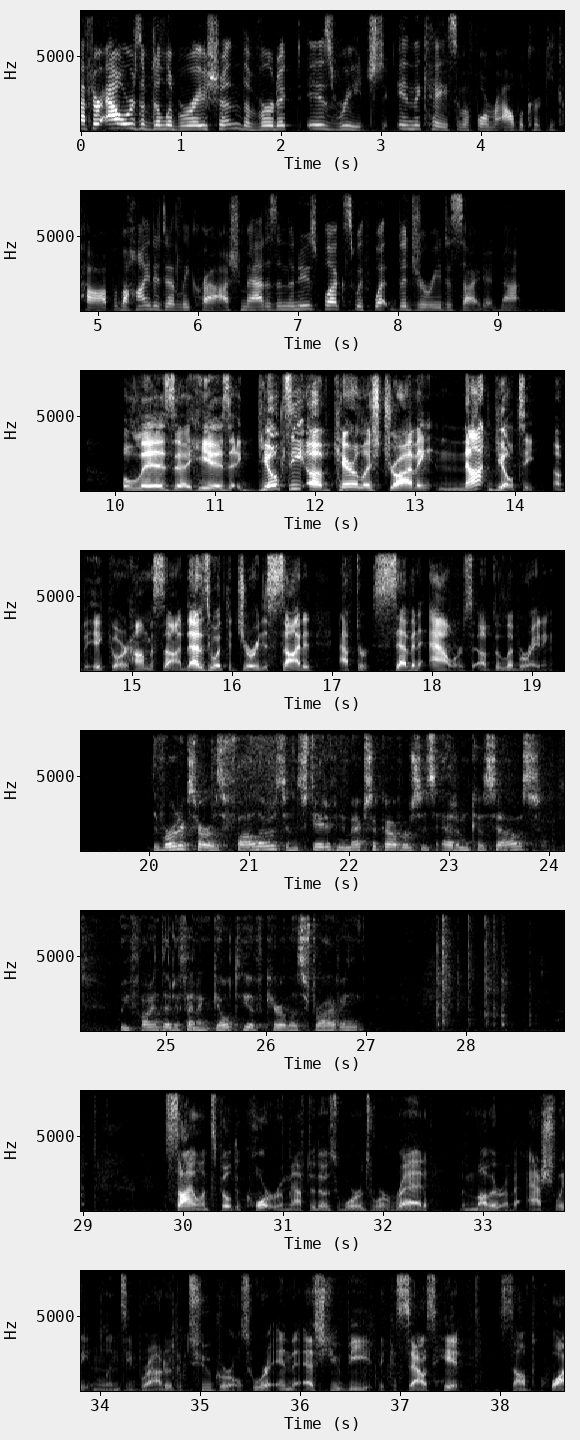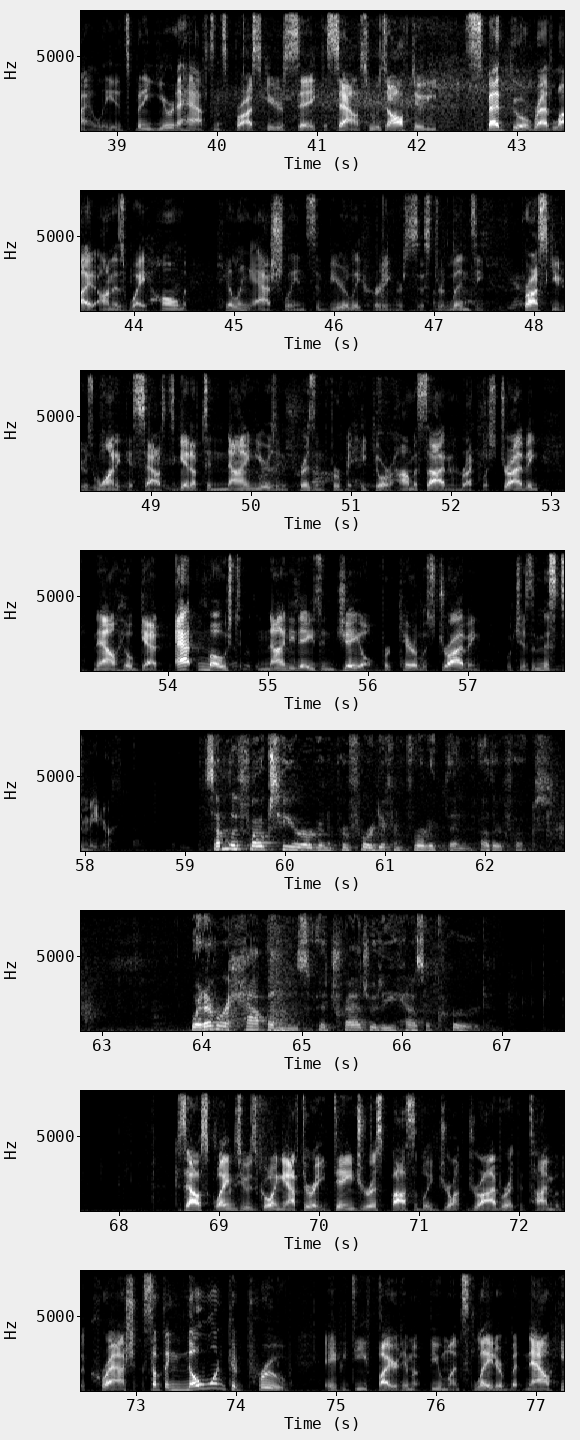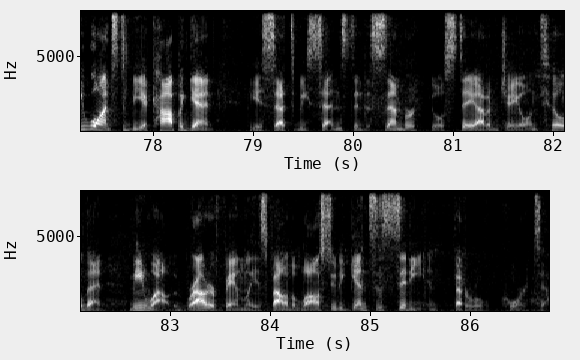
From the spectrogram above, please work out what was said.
After hours of deliberation, the verdict is reached in the case of a former Albuquerque cop behind a deadly crash. Matt is in the Newsplex with what the jury decided. Matt. Liz, uh, he is guilty of careless driving, not guilty of vehicular homicide. That is what the jury decided after seven hours of deliberating. The verdicts are as follows. In State of New Mexico versus Adam Casaus, we find the defendant guilty of careless driving. Silence filled the courtroom after those words were read. The mother of Ashley and Lindsay Browder, the two girls who were in the SUV that Casaus hit, sobbed quietly. It's been a year and a half since prosecutors say Casaus, who was off duty, sped through a red light on his way home, killing Ashley and severely hurting her sister Lindsay. Prosecutors wanted Casaus to get up to nine years in prison for vehicular homicide and reckless driving. Now he'll get at most 90 days in jail for careless driving, which is a misdemeanor. Some of the folks here are going to prefer a different verdict than other folks. Whatever happens, a tragedy has occurred. Casaus claims he was going after a dangerous, possibly drunk driver at the time of the crash, something no one could prove. APD fired him a few months later, but now he wants to be a cop again. He is set to be sentenced in December. He will stay out of jail until then. Meanwhile, the Browder family has filed a lawsuit against the city in federal court.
